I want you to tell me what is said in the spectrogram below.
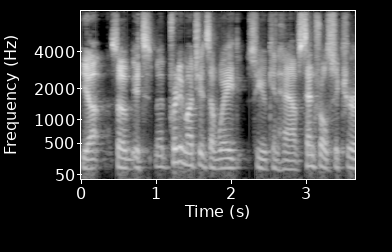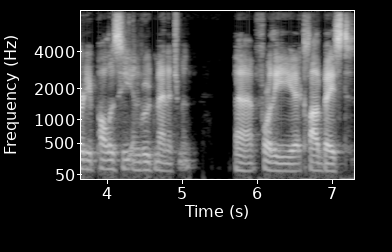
yeah so it's pretty much it's a way so you can have central security policy and route management uh, for the uh, cloud-based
